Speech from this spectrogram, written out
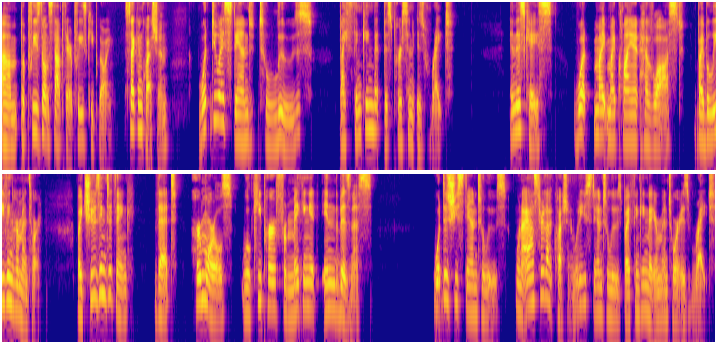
Um, but please don't stop there. Please keep going. Second question What do I stand to lose by thinking that this person is right? In this case, what might my client have lost by believing her mentor, by choosing to think that her morals will keep her from making it in the business? What does she stand to lose? When I asked her that question, what do you stand to lose by thinking that your mentor is right?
